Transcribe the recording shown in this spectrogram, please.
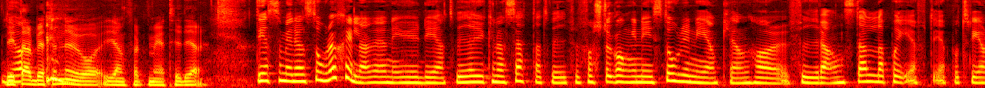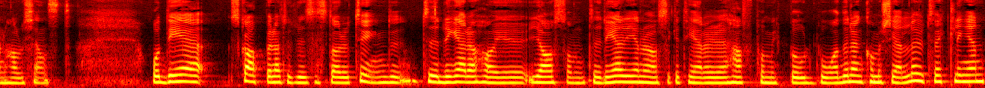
ditt ja. arbete nu och jämfört med tidigare? Det som är den stora skillnaden är ju det att vi har ju kunnat se att vi för första gången i historien egentligen har fyra anställda på EFD på tre och en halv tjänst. Och det skapar naturligtvis en större tyngd. Tidigare har ju jag som tidigare generalsekreterare haft på mitt bord både den kommersiella utvecklingen,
